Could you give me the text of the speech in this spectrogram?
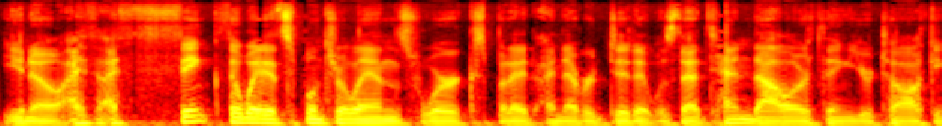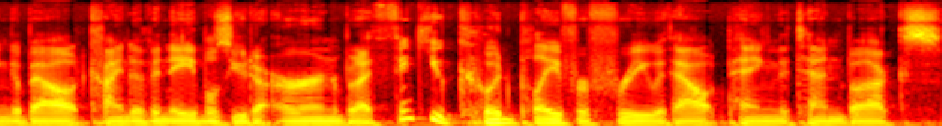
you know, I, I think the way that Splinterlands works, but I, I never did it, was that $10 thing you're talking about kind of enables you to earn, but I think you could play for free without paying the 10 bucks.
